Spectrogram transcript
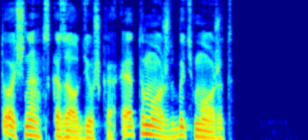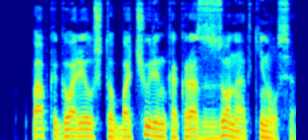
Точно, сказал Дюшка, это может быть может. Папка говорил, что Бачурин как раз с зоны откинулся.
